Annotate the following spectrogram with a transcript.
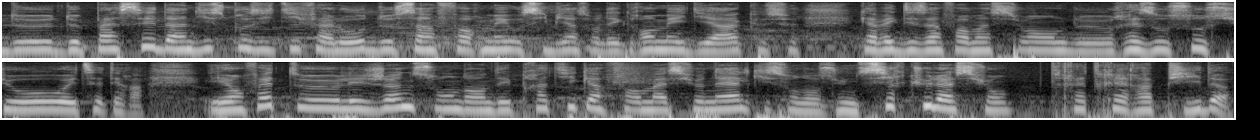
de, passer d'un dispositif à l'autre, de s'informer aussi bien sur des grands médias qu'avec des informations de réseaux sociaux, etc. Et en fait, euh, les jeunes sont dans des pratiques informationnelles qui sont dans une circulation très très rapide.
